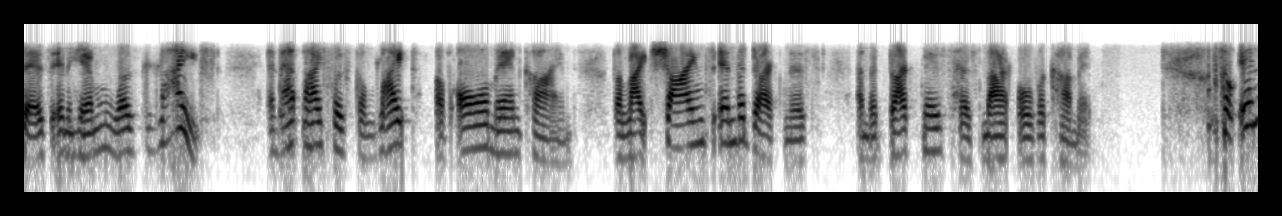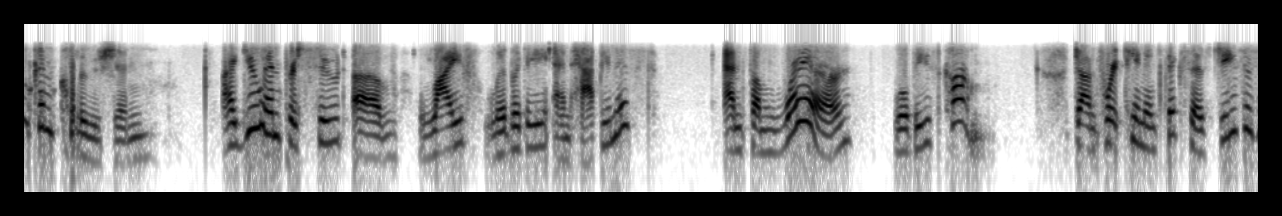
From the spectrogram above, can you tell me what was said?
says, In him was life, and that life was the light of all mankind. The light shines in the darkness, and the darkness has not overcome it. So, in conclusion, are you in pursuit of life, liberty, and happiness? And from where will these come? John 14 and 6 says, Jesus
